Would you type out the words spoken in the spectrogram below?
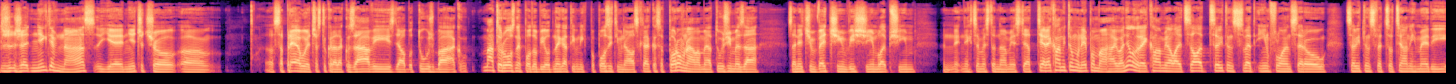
že niekde v nás je niečo, čo uh, sa prejavuje častokrát ako závisť alebo túžba. Ako, má to rôzne podoby od negatívnych po pozitívne, ale skrátka sa porovnávame a túžime za, za niečím väčším, vyšším, lepším. Ne, nechceme stať na mieste. A tie reklamy tomu nepomáhajú. A nielen reklamy, ale aj celé, celý ten svet influencerov, celý ten svet sociálnych médií,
